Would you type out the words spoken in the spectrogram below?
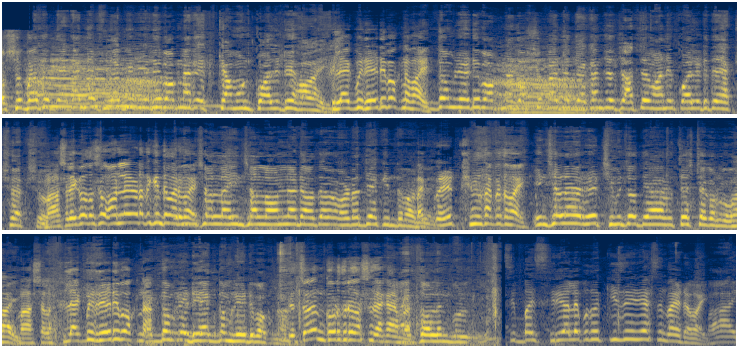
দর্শক ভাই তো দেখেন যে ফ্ল্যাগবি রেডি বকনা কেমন কোয়ালিটি হয়। ফ্ল্যাগ রেডি বক না ভাই? একদম রেডি বকনা দর্শক ভাই তো দেখেন যে যাতে মানে কোয়ালিটিতে একশো একশো। আসলে এগুলো দর্শক অনলাইন অর্ডার কিনতে পারে ভাই। ইনশাল্লাহ ইনশাল্লাহ অনলাইনে অর্ডার দিয়ে কিনতে পারবে। রেট সীমিত থাকবে তো ভাই? ইনশাল্লাহ রেট সীমিত দেওয়ার চেষ্টা করব ভাই। ফ্ল্যাগ রেডি বক না। একদম রেডি একদম রেডি বকনা চলেন গরু দুটো দর্শক দেখাই আমরা। চলেন গরু- ভাই সিরিয়ালে প্রথমে কি জিনিস আসছেন ভাই এটা ভাই? ভাই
